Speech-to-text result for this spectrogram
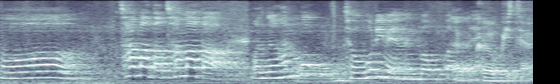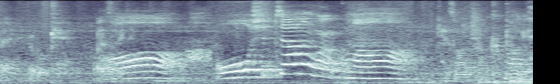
어 차마다 차마다 완전 한복 저고리 매는 법 약간 같네 그거 비슷해요. 이렇게 완성이 어, 오 쉽지 않은 거였구나 계속 약간 급하게.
